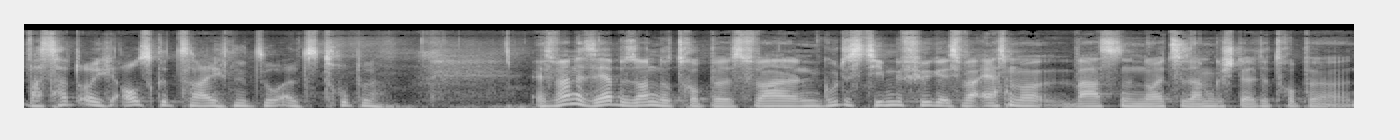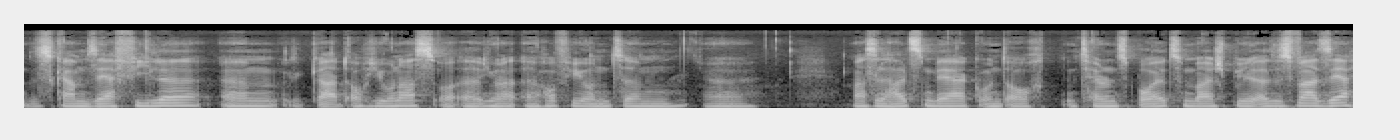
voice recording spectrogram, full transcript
Was hat euch ausgezeichnet so als Truppe? Es war eine sehr besondere Truppe. Es war ein gutes Teamgefüge. Es war erstmal war es eine neu zusammengestellte Truppe. Es kamen sehr viele, ähm, gerade auch Jonas, äh, Jonas äh, Hoffi und ähm, äh, Marcel Halzenberg und auch Terence Boyle zum Beispiel. Also es war sehr,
